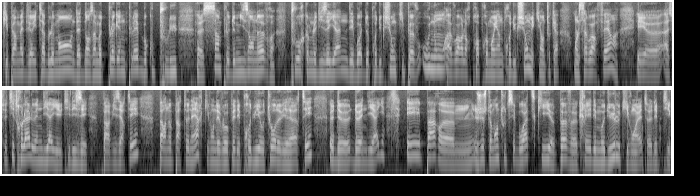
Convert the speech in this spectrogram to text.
qui permettent véritablement d'être dans un mode plug and play beaucoup plus euh, simple de mise en œuvre pour, comme le disait Yann, des boîtes de production qui peuvent ou non avoir leurs propres moyens de production, mais qui en tout cas ont le savoir-faire. Et euh, à ce titre-là, le NDI est utilisé par Viserté, par nos partenaires qui vont développer des produits autour de Viserté, euh, de, NDI et par euh, justement toutes ces boîtes qui peuvent créer des modules qui vont être des petits,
